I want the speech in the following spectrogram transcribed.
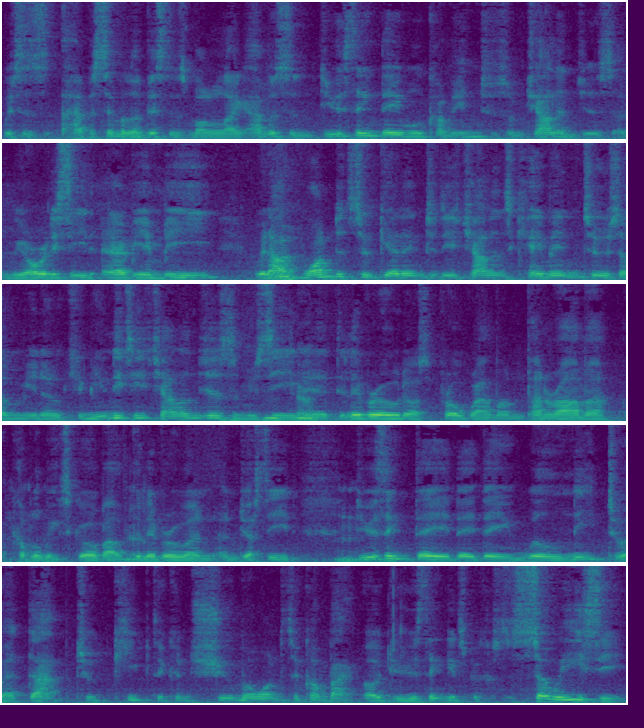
which is have a similar business model like Amazon? Do you think they will come into some challenges? And we already see Airbnb without yeah. wanting to get into these challenges, came into some you know community challenges, and we've seen mm-hmm. uh, Deliveroo. There was a program on Panorama a couple of weeks ago about yeah. Deliveroo and, and Just Eat. Mm. Do you think they, they, they will need to adapt to keep the consumer wanting to come back, or do you think it's because it's so easy?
